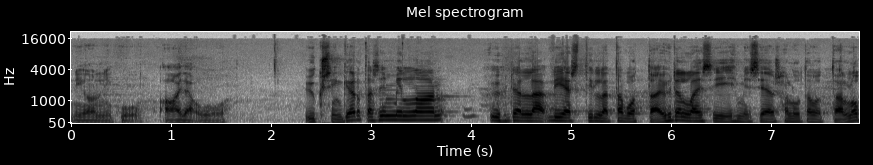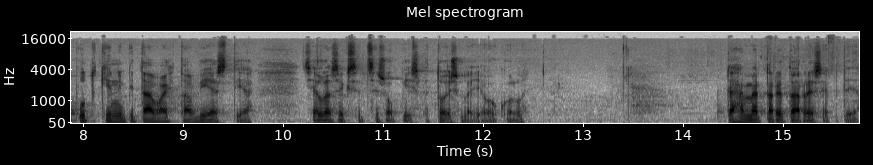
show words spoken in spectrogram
niin on niin kuin A ja O. Yksinkertaisimmillaan yhdellä viestillä tavoittaa yhdenlaisia ihmisiä. Jos haluaa tavoittaa loputkin, niin pitää vaihtaa viestiä sellaiseksi, että se sopii sille toiselle joukolle. Tähän me tarjotaan reseptejä.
